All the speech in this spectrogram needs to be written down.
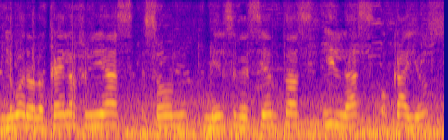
Y bueno, los cayos de la Florida son 1700 islas o cayos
